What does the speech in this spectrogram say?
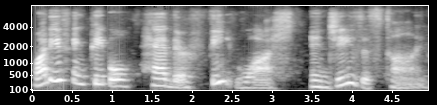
Why do you think people had their feet washed in Jesus' time?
